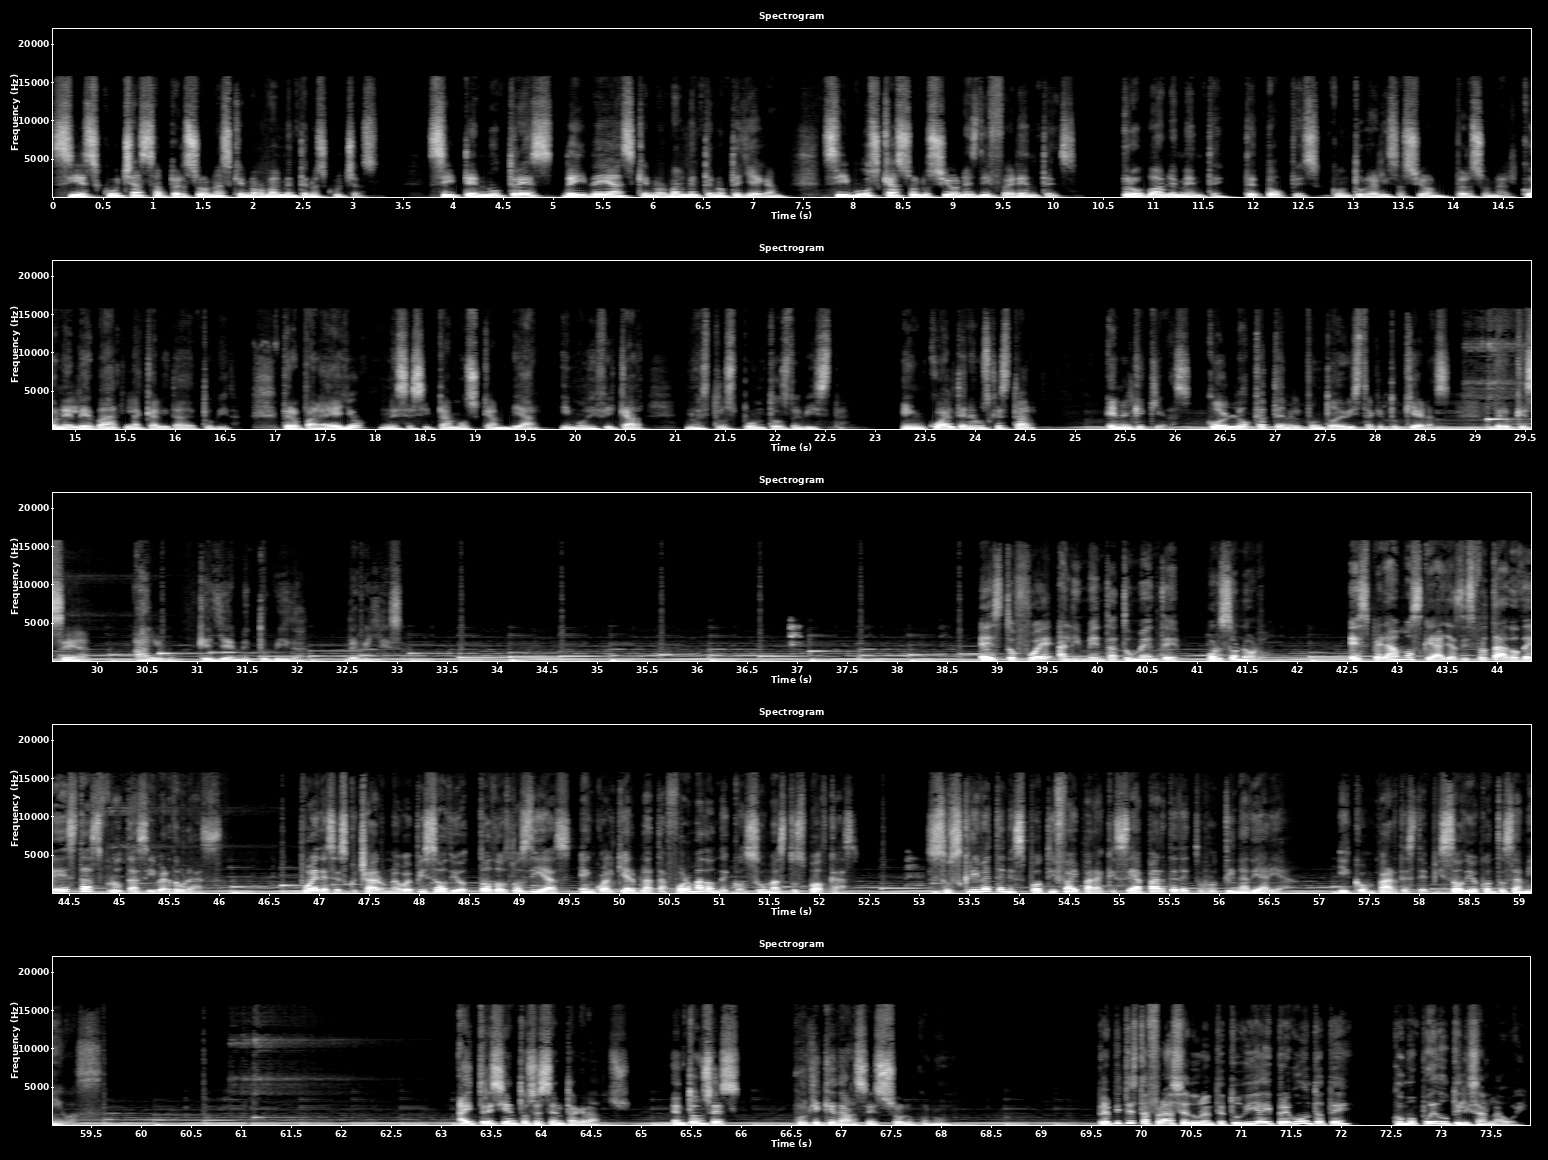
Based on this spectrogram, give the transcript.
si escuchas a personas que normalmente no escuchas, si te nutres de ideas que normalmente no te llegan, si buscas soluciones diferentes, probablemente te topes con tu realización personal, con elevar la calidad de tu vida. Pero para ello necesitamos cambiar y modificar nuestros puntos de vista. ¿En cuál tenemos que estar? En el que quieras. Colócate en el punto de vista que tú quieras, pero que sea algo que llene tu vida de belleza. Esto fue Alimenta tu mente por Sonoro. Esperamos que hayas disfrutado de estas frutas y verduras. Puedes escuchar un nuevo episodio todos los días en cualquier plataforma donde consumas tus podcasts. Suscríbete en Spotify para que sea parte de tu rutina diaria y comparte este episodio con tus amigos. Hay 360 grados. Entonces, ¿por qué quedarse solo con uno? Repite esta frase durante tu día y pregúntate, ¿cómo puedo utilizarla hoy?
